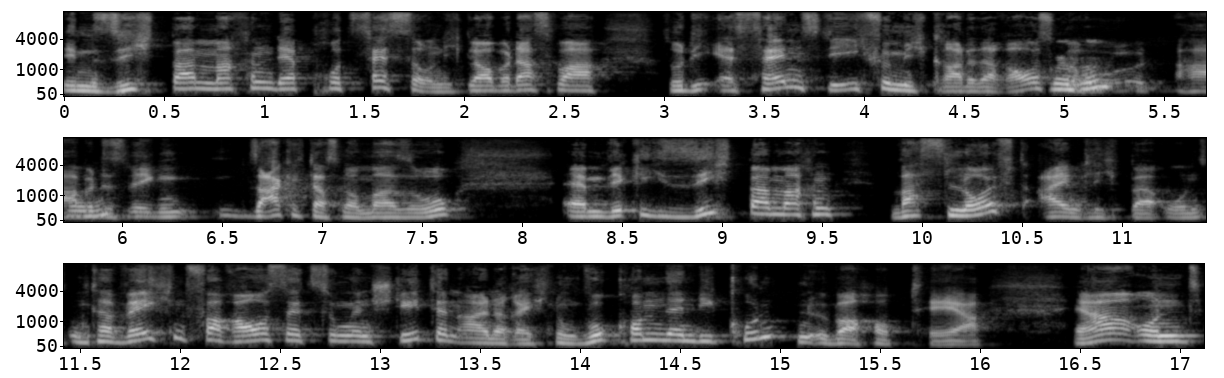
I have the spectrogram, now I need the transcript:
dem Sichtbarmachen der Prozesse. Und ich glaube, das war so die Essenz, die ich für mich gerade da rausgeholt mhm. habe. Mhm. Deswegen sage ich das nochmal so. Ähm, wirklich sichtbar machen, was läuft eigentlich bei uns? Unter welchen Voraussetzungen steht denn eine Rechnung? Wo kommen denn die Kunden überhaupt her? Ja, und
